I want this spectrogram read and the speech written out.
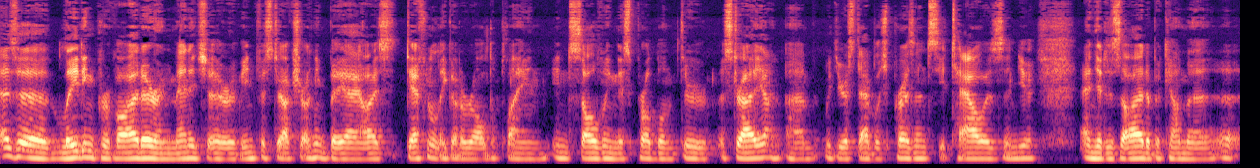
as a leading provider and manager of infrastructure, I think BAI's definitely got a role to play in, in solving this problem through Australia um, with your established presence, your towers, and your and your desire to become a,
